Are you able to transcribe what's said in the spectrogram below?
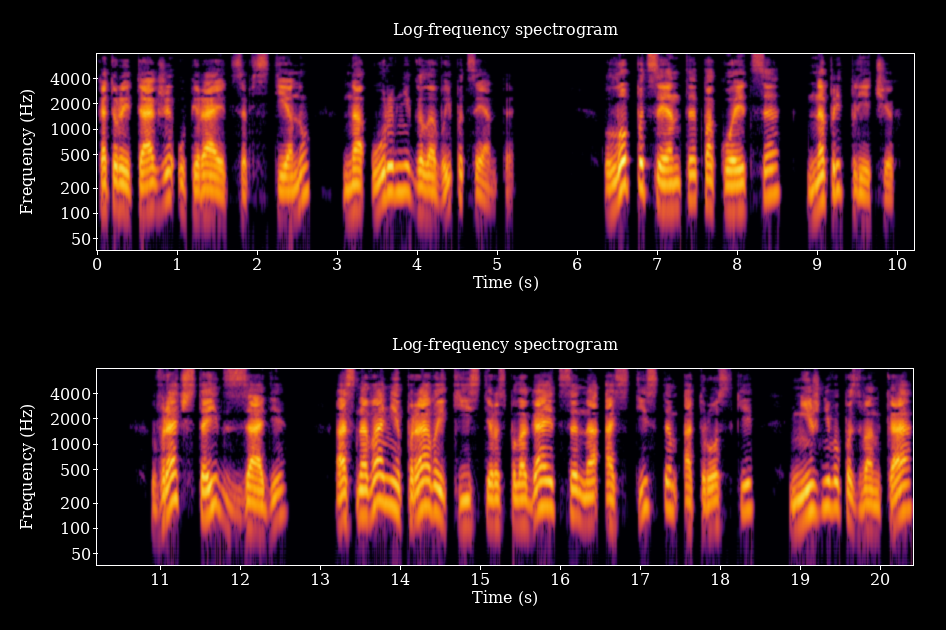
которые также упираются в стену на уровне головы пациента. Лоб пациента покоится на предплечьях. Врач стоит сзади. Основание правой кисти располагается на остистом отростке нижнего позвонка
